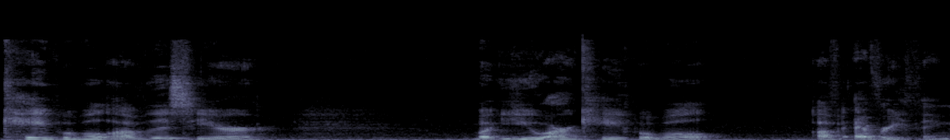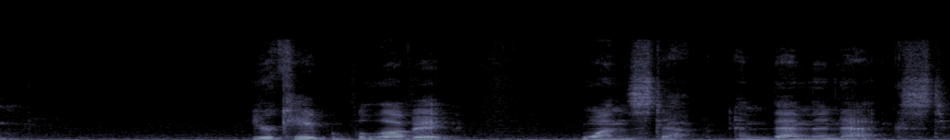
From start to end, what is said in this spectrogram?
capable of this year, but you are capable of everything. You're capable of it one step and then the next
